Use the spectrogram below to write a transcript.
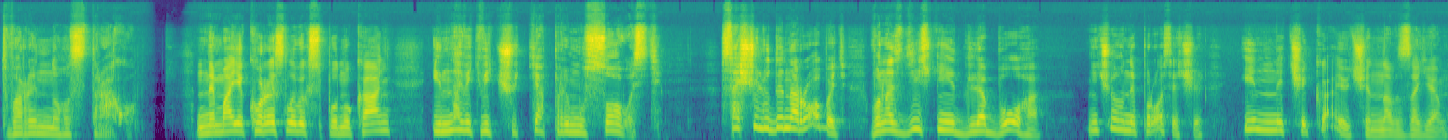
тваринного страху, немає корисливих спонукань і навіть відчуття примусовості. Все, що людина робить, вона здійснює для Бога, нічого не просячи і не чекаючи навзаєм.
